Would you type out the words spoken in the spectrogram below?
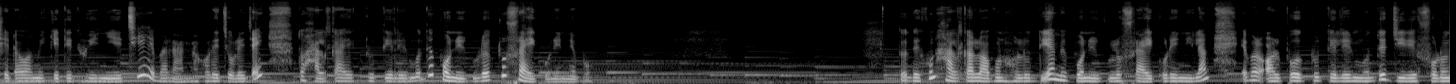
সেটাও আমি কেটে ধুয়ে নিয়েছি, এবার রান্নাঘরে চলে যাই। তো হালকা একটু তেলের মধ্যে পনিরগুলো একটু ফ্রাই করে নেব। তো দেখুন হালকা লবণ, হলুদ দিয়ে আমি পনিরগুলো ফ্রাই করে নিলাম। এবার অল্প একটু তেলের মধ্যে জিরে, ফোড়ন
